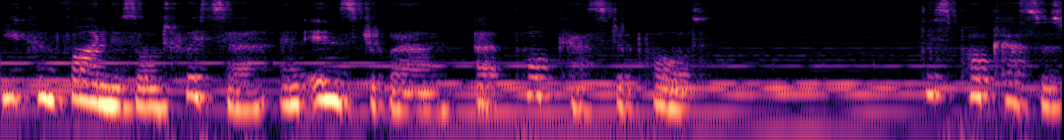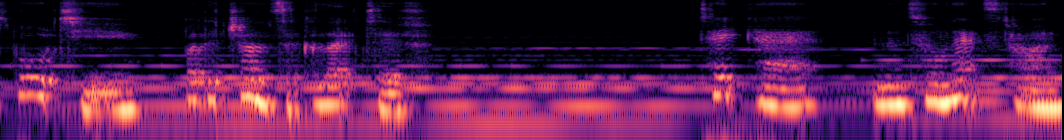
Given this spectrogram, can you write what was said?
You can find us on Twitter and Instagram at PodcasterPod. This podcast was brought to you by the Chancer Collective. Take care, and until next time,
